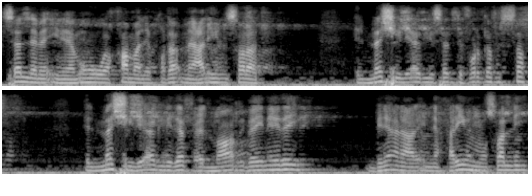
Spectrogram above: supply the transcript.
سلم إمامه وقام لقضاء ما عليه من صلاته. المشي لأجل سد فرجة في الصف. المشي لأجل دفع المار بين يديه بناء على أن حريم المصلي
